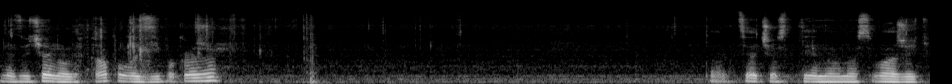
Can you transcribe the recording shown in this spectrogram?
Надзвичайно легка, по вазі покажу. Так, ця частина у нас важить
